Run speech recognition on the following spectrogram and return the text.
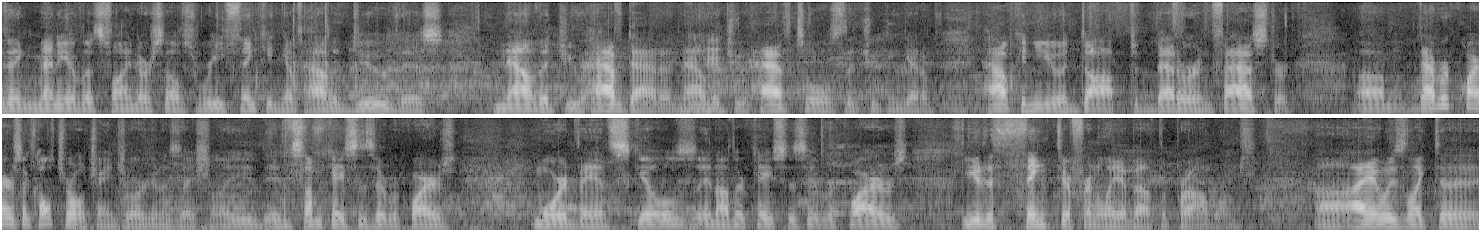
think many of us find ourselves rethinking of how to do this now that you have data, now mm -hmm. that you have tools that you can get them. How can you adopt better and faster? Um, that requires a cultural change organizationally. In some cases it requires more advanced skills, in other cases it requires you to think differently about the problems. Uh, I always like to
